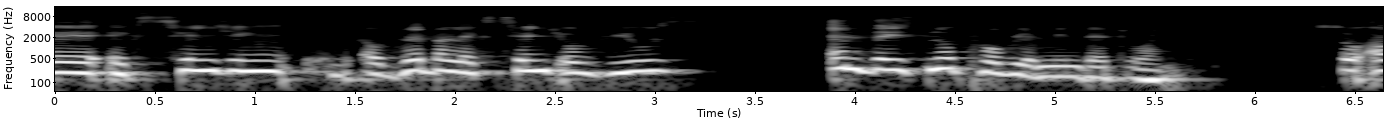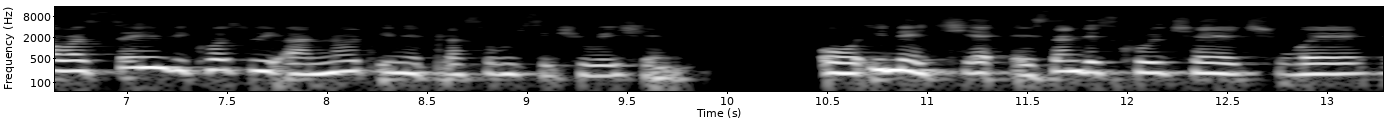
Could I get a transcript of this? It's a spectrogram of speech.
exchanging a verbal exchange of views, and there is no problem in that one. So I was saying because we are not in a classroom situation or in a, a Sunday school church where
